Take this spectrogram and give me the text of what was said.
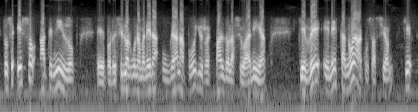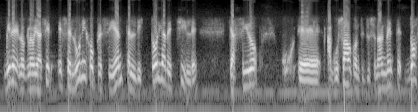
Entonces, eso ha tenido, eh, por decirlo de alguna manera, un gran apoyo y respaldo de la ciudadanía, que ve en esta nueva acusación, que, mire lo que le voy a decir, es el único presidente en la historia de Chile que ha sido eh, acusado constitucionalmente dos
